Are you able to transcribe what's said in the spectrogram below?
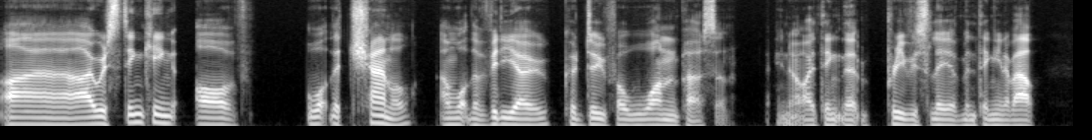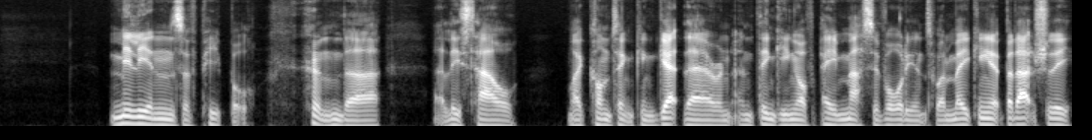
Uh, I was thinking of what the channel and what the video could do for one person. You know, I think that previously I've been thinking about millions of people and uh, at least how my content can get there and, and thinking of a massive audience when making it. But actually,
